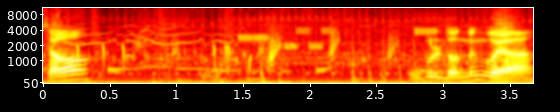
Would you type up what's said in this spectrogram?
여기서 우브를 넣는 거야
